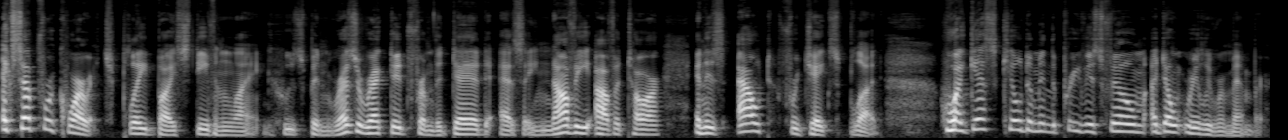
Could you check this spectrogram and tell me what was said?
except for Quaritch, played by Stephen Lang, who's been resurrected from the dead as a Navi avatar and is out for Jake's blood, who I guess killed him in the previous film, I don't really remember.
